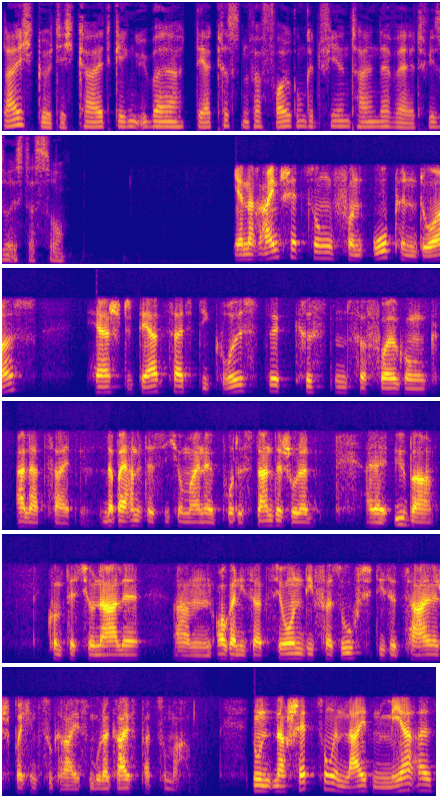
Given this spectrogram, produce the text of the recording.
Gleichgültigkeit gegenüber der Christenverfolgung in vielen Teilen der Welt. Wieso ist das so? Ja, nach Einschätzung von Open Doors herrscht derzeit die größte Christenverfolgung aller Zeiten. Dabei handelt es sich um eine protestantische oder eine überkonfessionale ähm, Organisation, die versucht, diese Zahlen entsprechend zu greifen oder greifbar zu machen. Nun, nach Schätzungen leiden mehr als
